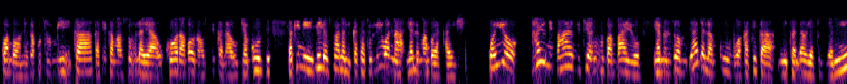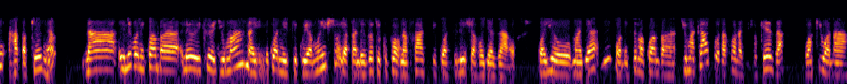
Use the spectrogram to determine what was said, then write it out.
kwamba wanaweza kutumika katika masuala ya ukora ambao unahusika na uchaguzi, lakini lile swala likatatuliwa na yale mambo yakaisha. Kwa hiyo hayo ni baadhi tu ya mambo ambayo yamezua mjadala mkubwa katika mitandao ya kijamii hapa Kenya na ilivyo ni kwamba leo ikiwa Ijumaa na ilikuwa ni siku ya mwisho ya pande zote kupewa nafasi kuwasilisha hoja zao. Kwa hiyo majaji wamesema kwamba Jumatatu watakuwa wanajitokeza wakiwa na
